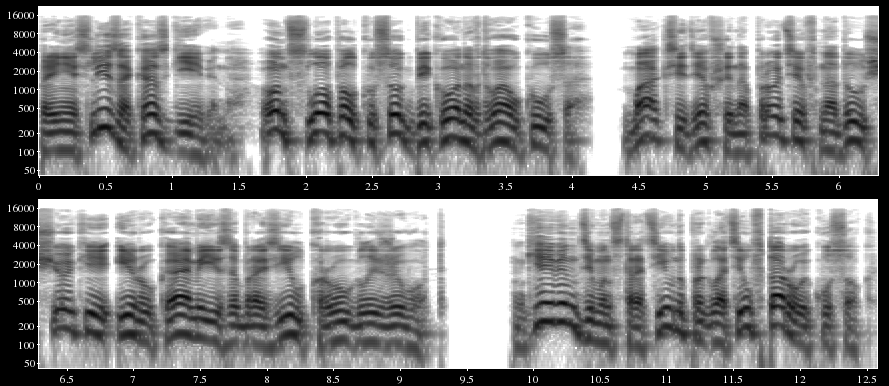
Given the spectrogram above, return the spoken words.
Принесли заказ Гевина. Он слопал кусок бекона в два укуса. Мак, сидевший напротив, надул щеки и руками изобразил круглый живот. Гевин демонстративно проглотил второй кусок.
